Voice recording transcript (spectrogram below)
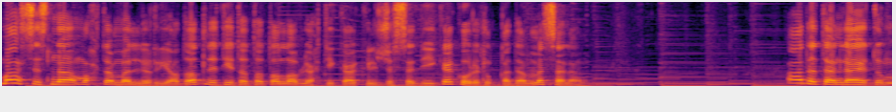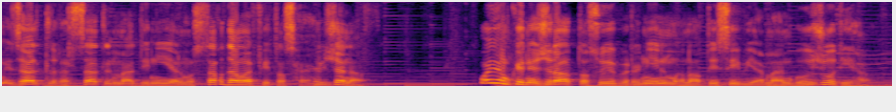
مع استثناء محتمل للرياضات التي تتطلب الاحتكاك الجسدي ككرة القدم مثلا. عادة لا يتم إزالة الغرسات المعدنية المستخدمة في تصحيح الجنف ويمكن إجراء التصوير بالرنين المغناطيسي بأمان بوجودها.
